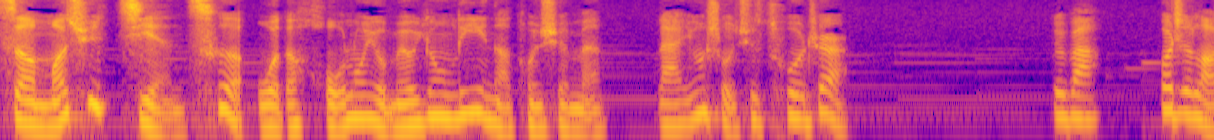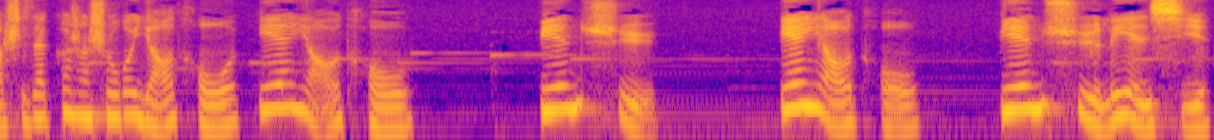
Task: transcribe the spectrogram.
怎么去检测我的喉咙有没有用力呢？同学们，来用手去搓这儿，对吧？或者老师在课上说过，摇头，边摇头边去，边摇头边去练习。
